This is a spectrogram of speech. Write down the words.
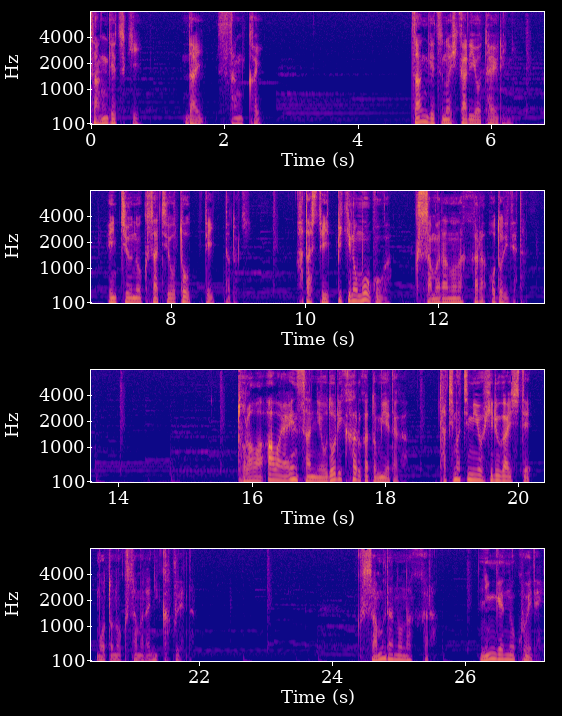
三月期第3回。残月の光を頼りに林中の草地を通っていった時果たして一匹の猛虎が草むらの中から踊り出た。虎はあわや円さんに踊りかかるかと見えたがたちまち身を翻して元の草むらに隠れた。草むらの中から人間の声で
